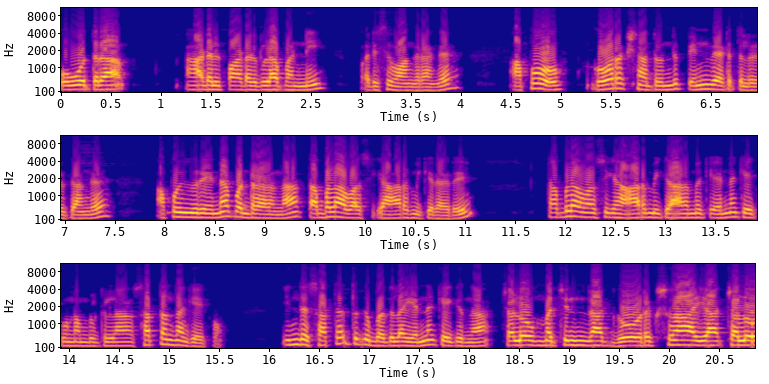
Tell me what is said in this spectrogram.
ஒவ்வொருத்தராக ஆடல் பாடல்களாக பண்ணி பரிசு வாங்குறாங்க. அப்போது கோரக்ஷநாத் வந்து பெண் வேடத்தில் இருக்காங்க. அப்போ இவர் என்ன பண்ணுறாருன்னா தபலா வாசிக்க ஆரம்பிக்கிறாரு. தபலா வாசிக்க ஆரம்பிக்க ஆரம்பிக்க என்ன கேட்கும் நம்மளுக்கெல்லாம்? சத்தம் தான் கேட்கும். இந்த சத்தத்துக்கு பதிலாக என்ன கேட்குதுன்னா சலோ மச்சிந்திராத் கோரக் ஆயா சலோ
